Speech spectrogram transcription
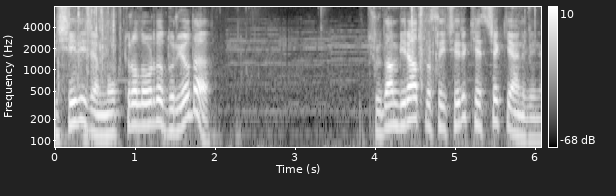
Bir şey diyeceğim. Noctural orada duruyor da. Şuradan biri atlasa içeri kesecek yani beni.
